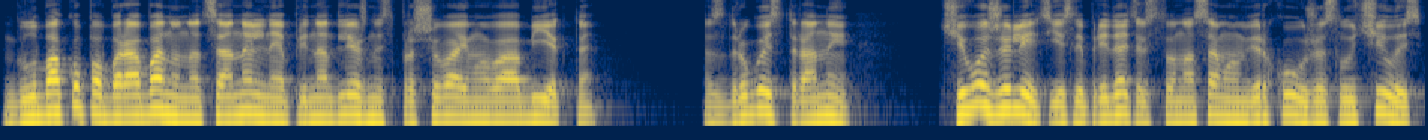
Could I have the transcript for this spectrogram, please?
глубоко по барабану национальная принадлежность прошиваемого объекта. С другой стороны, чего жалеть, если предательство на самом верху уже случилось,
